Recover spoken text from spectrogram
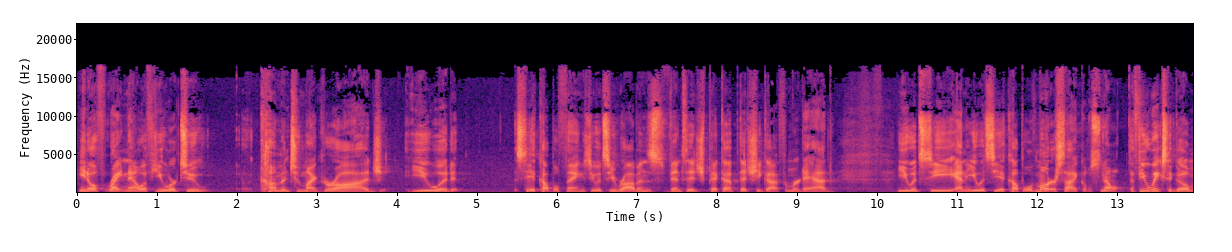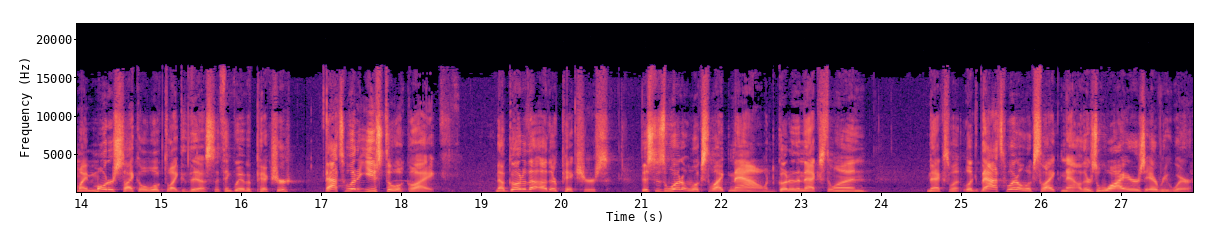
You know, right now, if you were to come into my garage, you would see a couple things. You would see Robin's vintage pickup that she got from her dad. You would see, and you would see a couple of motorcycles. Now, a few weeks ago, my motorcycle looked like this. I think we have a picture. That's what it used to look like. Now, go to the other pictures. This is what it looks like now. Go to the next one. Next one. Look, that's what it looks like now. There's wires everywhere.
